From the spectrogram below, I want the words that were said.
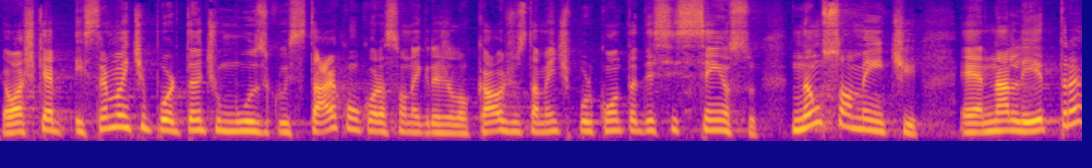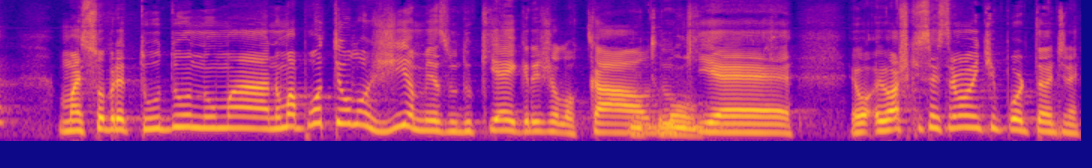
eu acho que é extremamente importante o músico estar com o coração na igreja local, justamente por conta desse senso. Não somente é, na letra, mas sobretudo numa, numa boa teologia mesmo do que é a igreja local, Muito do bom. que é. Eu, eu acho que isso é extremamente importante, né?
